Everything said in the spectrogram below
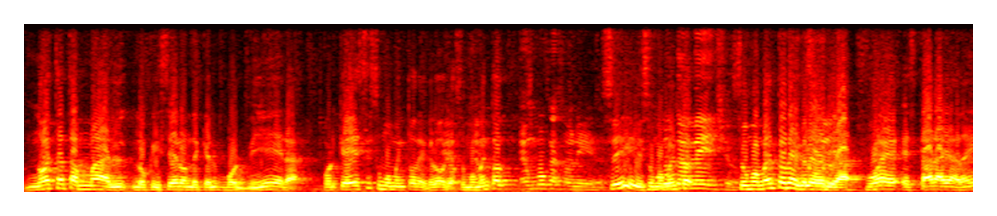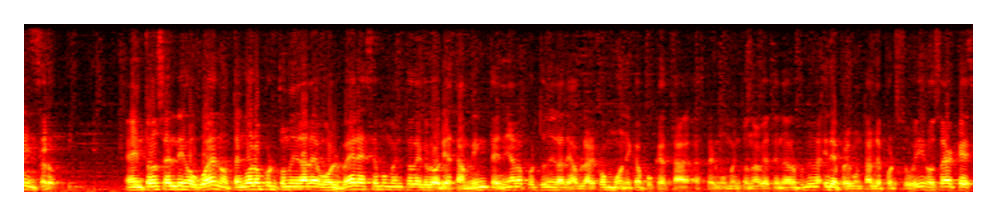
no está tan mal lo que hicieron de que él volviera, porque ese es su momento de gloria. Su momento, Es un boca sonido. sí, su momento, su momento de gloria fue estar ahí adentro. Entonces él dijo, bueno, tengo la oportunidad de volver a ese momento de gloria. También tenía la oportunidad de hablar con Mónica, porque hasta, hasta el momento no había tenido la oportunidad, y de preguntarle por su hijo. O sea que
